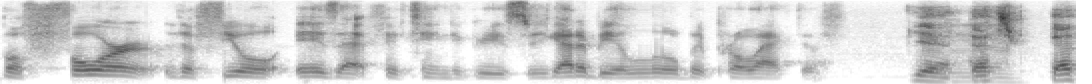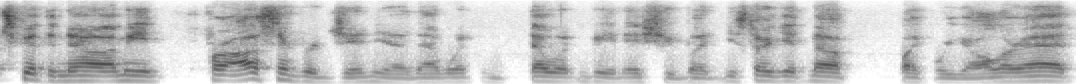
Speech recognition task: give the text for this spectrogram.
before the fuel is at 15 degrees. So you got to be a little bit proactive. Yeah, Mm. that's that's good to know. I mean, for us in Virginia, that wouldn't that wouldn't be an issue. But you start getting up like where y'all are at,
